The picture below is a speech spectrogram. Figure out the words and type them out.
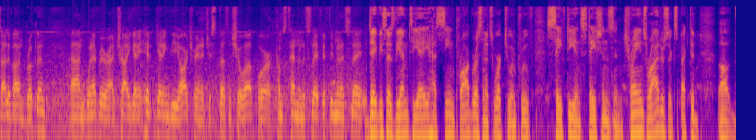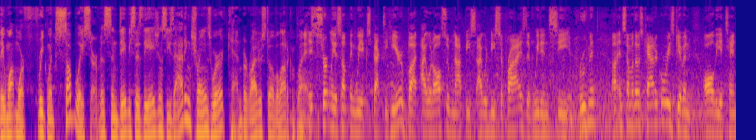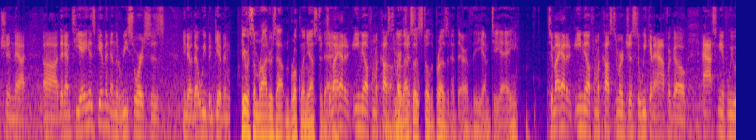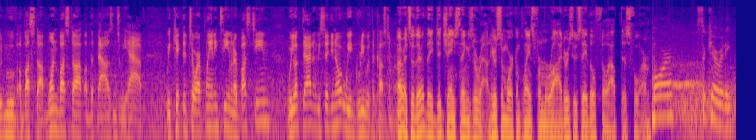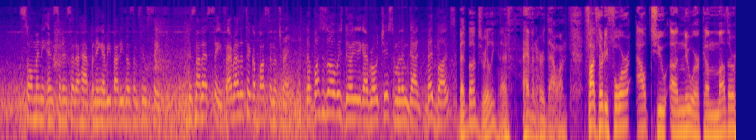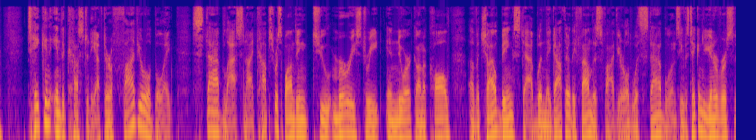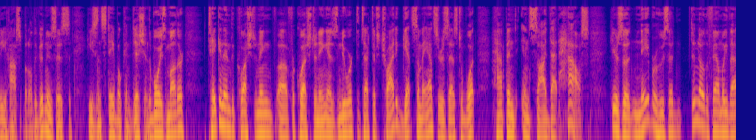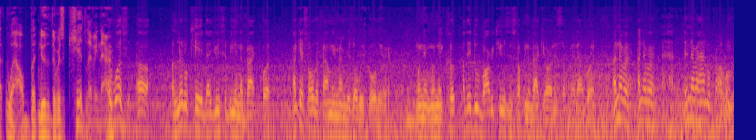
I live out in Brooklyn, and whenever I try getting hit, getting the R train, it just doesn't show up or comes 10 minutes late, 15 minutes late. Davey says the MTA has seen progress in its work to improve safety in stations and trains. Riders are expected, uh, they want more frequent subway service, and Davey says the agency's adding trains where it can, but riders still have a lot of complaints. It certainly is something we expect to hear, but I would also not be I would be surprised if we didn't see improvement uh, in some of those categories, given all the attention that uh, that MTA has given and the resources you know that we've been given. Here were some riders out in Brooklyn yesterday. Tim, I had an email from a Oh, customer no, that's just uh, still the president there of the MTA. Tim, I had an email from a customer just a week and a half ago asking if we would move a bus stop, one bus stop of the thousands we have. We kicked it to our planning team and our bus team. We looked at it and we said, you know what, we agree with the customer. All right, so there they did change things around. Here's some more complaints from riders who say they'll fill out this form. More security. So many incidents that are happening. Everybody doesn't feel safe. It's not as safe. I'd rather take a bus than a train. The bus is always dirty. They got roaches. Some of them got bed bugs. Bed bugs, really? I, I haven't heard that one. 534 out to uh, Newark. A mother taken into custody after a five-year-old boy stabbed last night. Cops responding to Murray Street in Newark on a call of a child being stabbed. When they got there, they found this five-year-old with stab wounds. He was taken to University Hospital. The good news is he's in stable condition. The boy's mother taken into questioning uh, for questioning as Newark detectives try to get some answers as to what happened inside that house. Here's a neighbor who said didn't know the family that well, but knew that there was a kid living there. It was uh, a little kid that used to be in the back, but I guess all the family members always go there when they when they cook. They do barbecues and stuff in the backyard and stuff like that. But I never, I never, they never had no problems.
